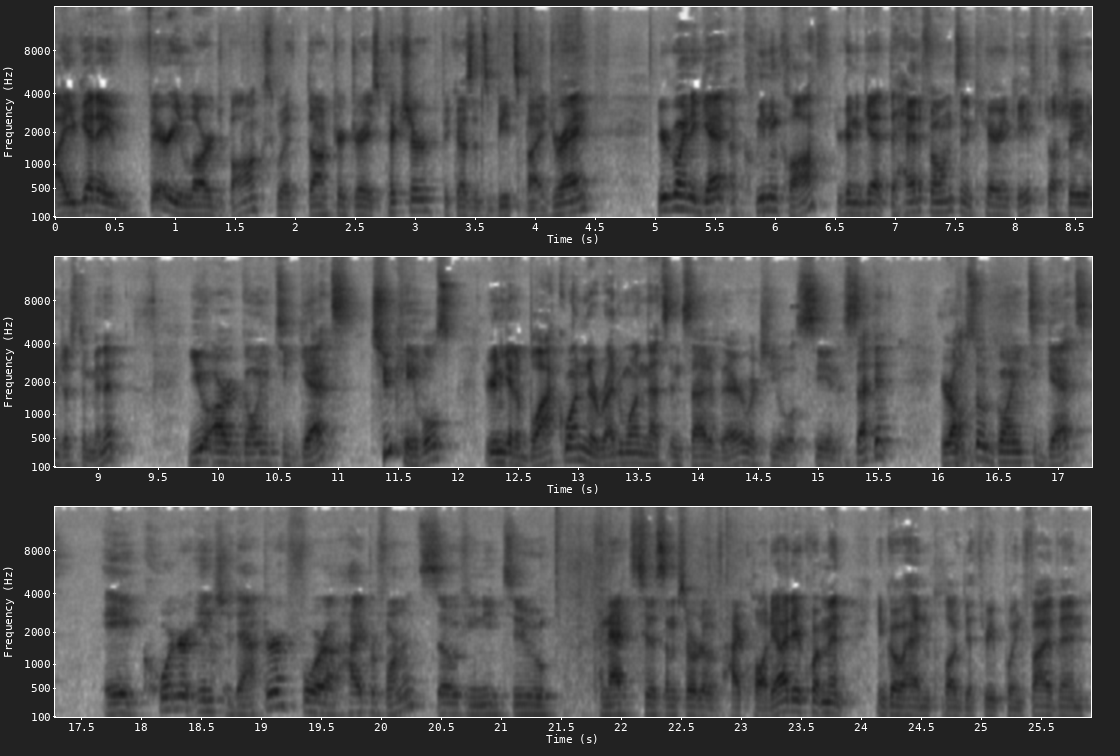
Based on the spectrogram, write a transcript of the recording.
Uh, you get a very large box with Dr. Dre's picture because it's Beats by Dre. You're going to get a cleaning cloth. You're going to get the headphones in a carrying case, which I'll show you in just a minute. You are going to get two cables. You're going to get a black one and a red one that's inside of there, which you will see in a second. You're also going to get a quarter inch adapter for a high performance. So if you need to connect to some sort of high quality audio equipment, you can go ahead and plug the 3.5 in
